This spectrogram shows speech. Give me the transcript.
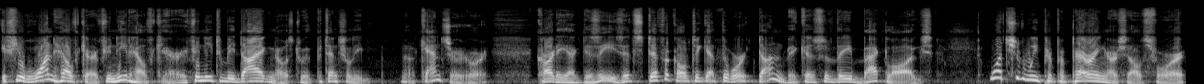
if you want healthcare, if you need healthcare, if you need to be diagnosed with potentially you know, cancer or cardiac disease, it's difficult to get the work done because of the backlogs. What should we be preparing ourselves for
